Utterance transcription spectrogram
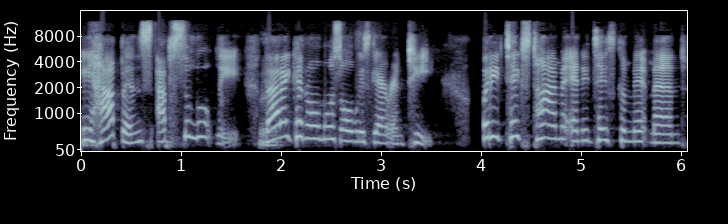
It mm. happens, absolutely. Right. That I can almost always guarantee. But it takes time and it takes commitment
